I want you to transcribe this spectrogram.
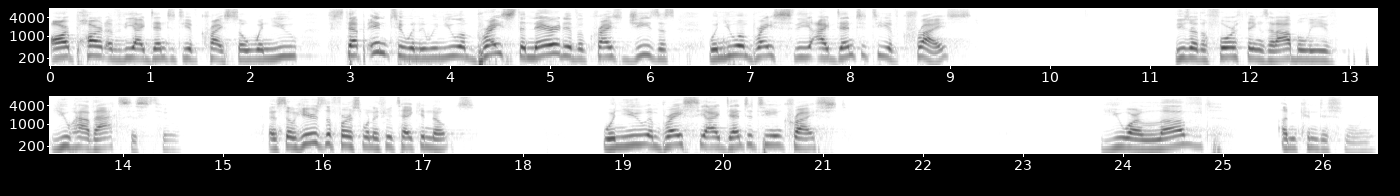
are part of the identity of Christ. So when you step into and when you embrace the narrative of Christ Jesus, when you embrace the identity of Christ, these are the four things that I believe you have access to. And so here's the first one if you're taking notes. When you embrace the identity in Christ, you are loved unconditionally.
